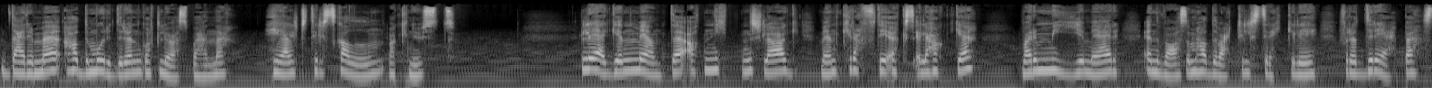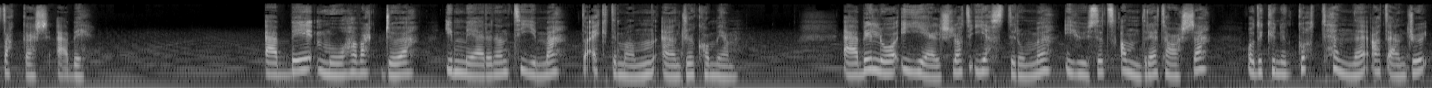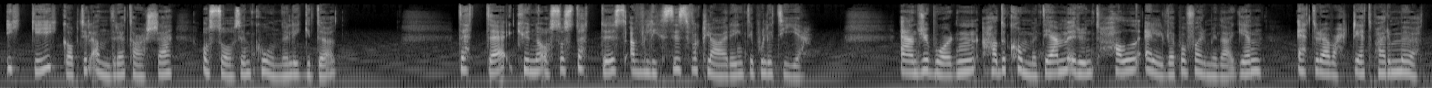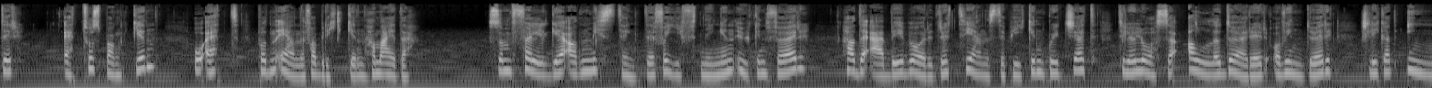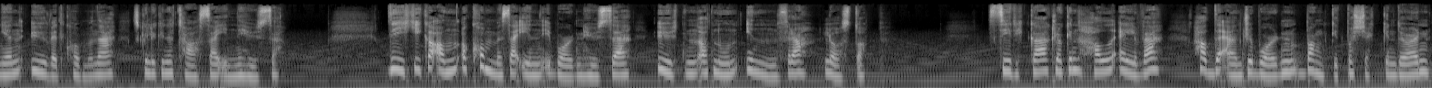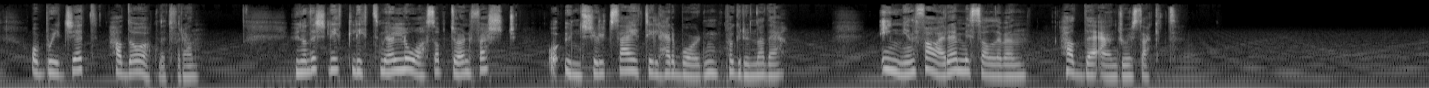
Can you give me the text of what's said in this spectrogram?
Dermed hadde morderen gått løs på henne, helt til skallen var knust. Legen mente at 19 slag med en kraftig øks eller hakke var mye mer enn hva som hadde vært tilstrekkelig for å drepe stakkars Abby. Abby må ha vært død i mer enn en time da ektemannen Andrew kom hjem. Abby lå ihjelslått i gjesterommet i husets andre etasje, og det kunne godt hende at Andrew ikke gikk opp til andre etasje og så sin kone ligge død. Dette kunne også støttes av Lizzies forklaring til politiet. Andrew Borden hadde kommet hjem rundt halv elleve på formiddagen etter å ha vært i et par møter, ett hos banken og ett på den ene fabrikken han eide. Som følge av den mistenkte forgiftningen uken før hadde Abby beordret tjenestepiken Bridget til å låse alle dører og vinduer, slik at ingen uvedkommende skulle kunne ta seg inn i huset. Det gikk ikke an å komme seg inn i Borden-huset uten at noen innenfra låste opp. Cirka klokken halv elleve hadde Andrew Borden banket på kjøkkendøren, og Bridget hadde åpnet for han. Hun hadde slitt litt med å låse opp døren først, og unnskyldt seg til herr Borden på grunn av det. Ingen fare, Miss Sullivan, hadde Andrew sagt.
